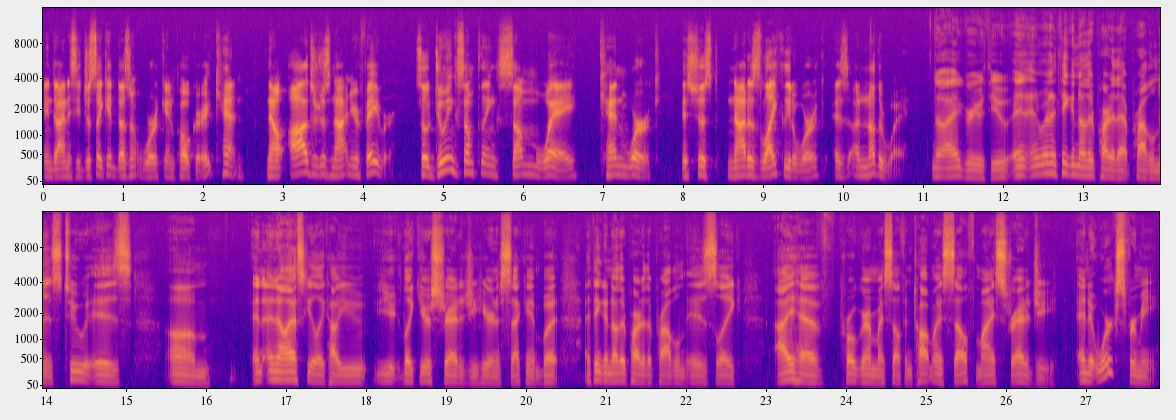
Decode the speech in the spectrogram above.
in dynasty, just like it doesn't work in poker. It can. Now odds are just not in your favor. So doing something some way can work. It's just not as likely to work as another way. No, I agree with you. And and when I think another part of that problem is too is um and, and I'll ask you like how you, you like your strategy here in a second, but I think another part of the problem is like I have programmed myself and taught myself my strategy and it works for me.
